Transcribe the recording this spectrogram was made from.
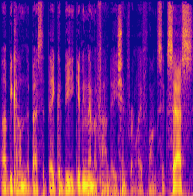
uh, become the best that they could be, giving them a foundation for lifelong success.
